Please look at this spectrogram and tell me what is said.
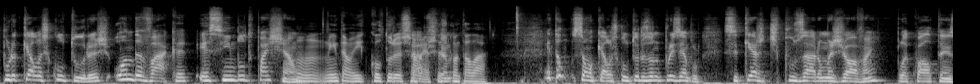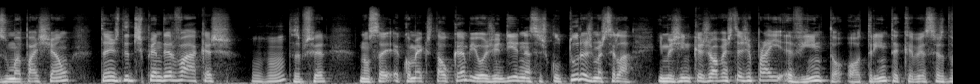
por aquelas culturas onde a vaca é símbolo de paixão. Hum, então, e que culturas são Sabes essas? que- Conta lá. Então, são aquelas culturas onde, por exemplo, se queres desposar uma jovem pela qual tens uma paixão, tens de despender vacas. Estás a perceber? Não sei como é que está o câmbio hoje em dia nessas culturas, mas sei lá, imagino que a jovem esteja para aí a 20 ou 30 cabeças de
